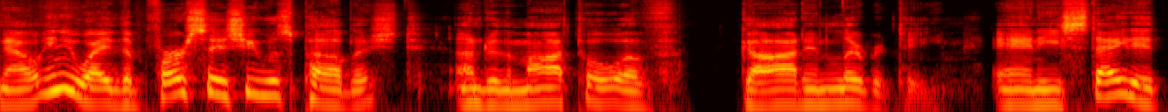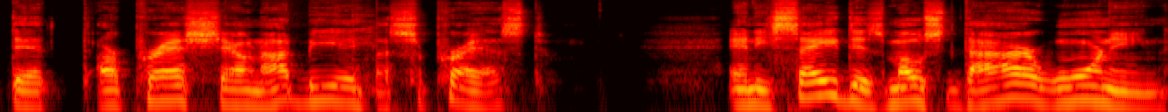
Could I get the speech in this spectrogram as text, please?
Now, anyway, the first issue was published under the motto of God and liberty. And he stated that our press shall not be uh, suppressed. And he saved his most dire warning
